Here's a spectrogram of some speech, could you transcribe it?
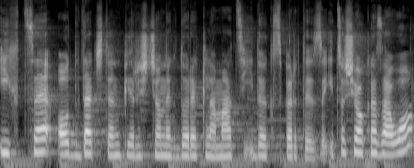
i chcę oddać ten pierścionek do reklamacji i do ekspertyzy. I co się okazało?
